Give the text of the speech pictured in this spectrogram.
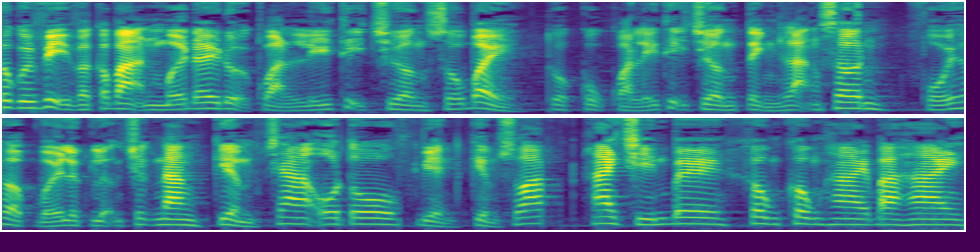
Thưa quý vị và các bạn, mới đây đội quản lý thị trường số 7 thuộc Cục Quản lý Thị trường tỉnh Lạng Sơn phối hợp với lực lượng chức năng kiểm tra ô tô biển kiểm soát 29B00232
